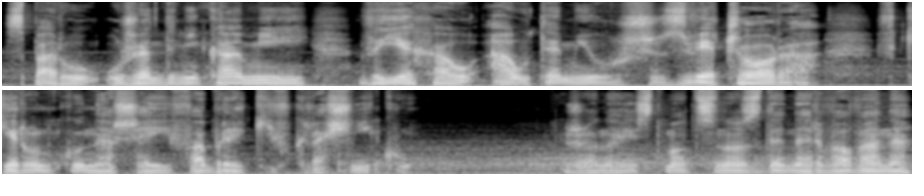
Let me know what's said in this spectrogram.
z paru urzędnikami wyjechał autem już z wieczora w kierunku naszej fabryki w Kraśniku. Żona jest mocno zdenerwowana,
